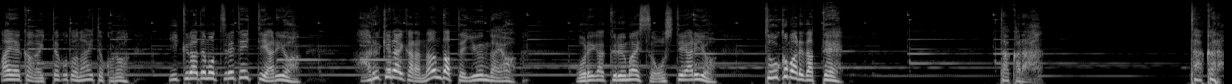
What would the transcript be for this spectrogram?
綾香が行ったことないところ。いくらでも連れて行ってやるよ。歩けないから何だって言うんだよ。俺が車椅子押してやるよ。どこまでだって。だから。だから。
